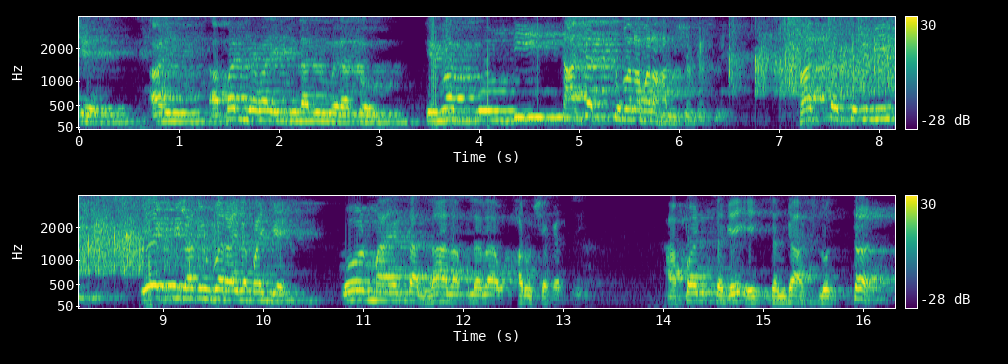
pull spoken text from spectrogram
द्यायची आहे आणि आपण जेव्हा एक दिलाने उभे राहतो तेव्हा कोणतीही ताकद तुम्हाला मला हारू शकत नाही. फक्त तुम्ही एक दिलाने उभं राहिलं पाहिजे. कोण मायाचा लाल आपल्याला हरू शकत नाही. आपण सगळे एक संघ असलो तर.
